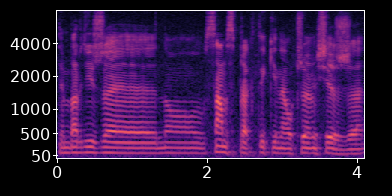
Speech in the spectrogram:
Tym bardziej, że no, sam z praktyki nauczyłem się, że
